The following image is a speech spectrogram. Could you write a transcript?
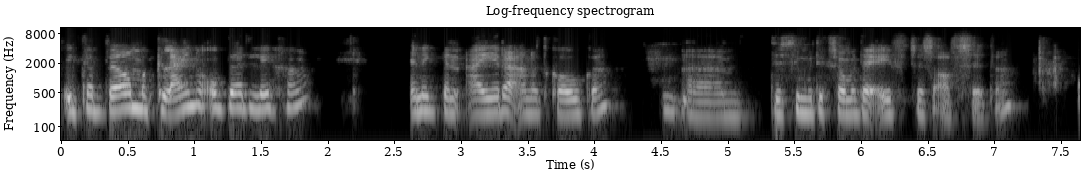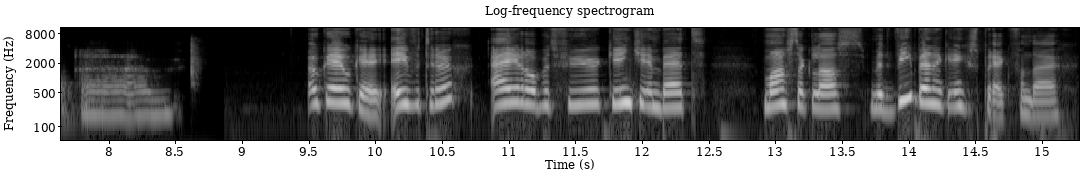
Ik heb wel mijn kleine op bed liggen. En ik ben eieren aan het koken. Um, dus die moet ik zo meteen eventjes afzetten. Um... oké. Okay. Even terug. Eieren op het vuur, kindje in bed, masterclass. Met wie ben ik in gesprek vandaag?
